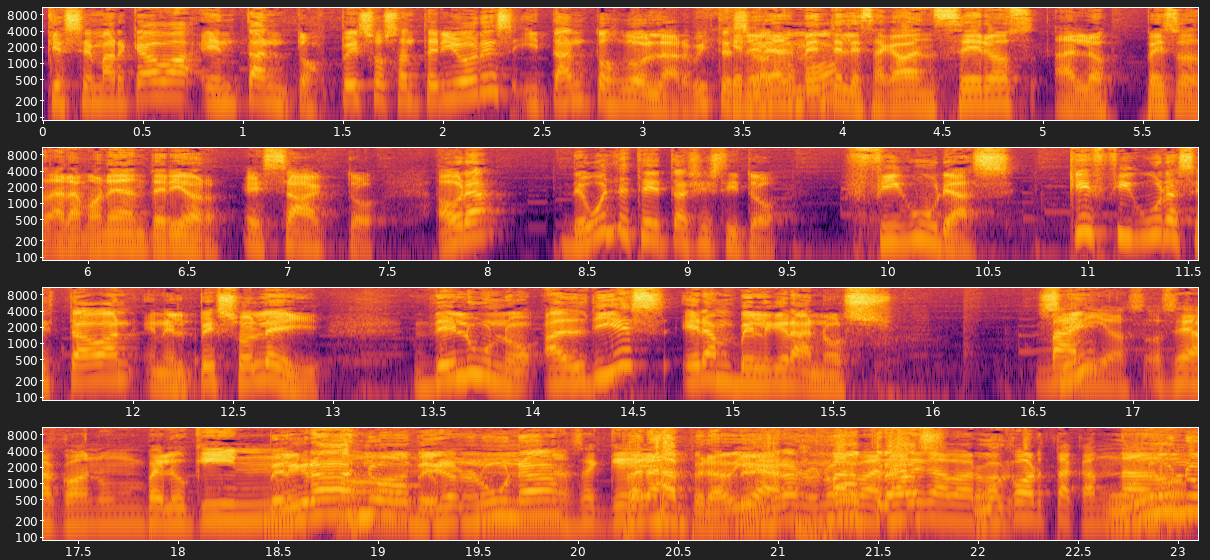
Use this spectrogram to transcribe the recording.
que se marcaba en tantos pesos anteriores y tantos dólares, ¿viste? Generalmente como- le sacaban ceros a los pesos, a la moneda anterior. Exacto. Ahora, de vuelta a este detallecito. Figuras. ¿Qué figuras estaban en el peso ley? Del 1 al 10 eran belgranos. ¿Sí? Varios, o sea, con un peluquín. Belgrano, Belgrano en un una. No sé qué. Pará, pero había Belgrano en barba otras. larga, barba un- corta, candado, 1,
